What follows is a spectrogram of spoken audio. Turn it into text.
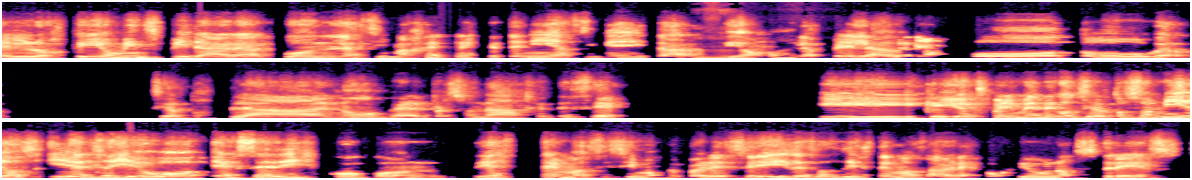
en los que yo me inspirara con las imágenes que tenía sin editar, digamos, de la pela, ver la foto, ver ciertos planos, ver el personaje, etc. Y que yo experimente con ciertos sonidos y él se llevó ese disco con 10 temas, hicimos, me parece, y de esos 10 temas habré escogido unos 3,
